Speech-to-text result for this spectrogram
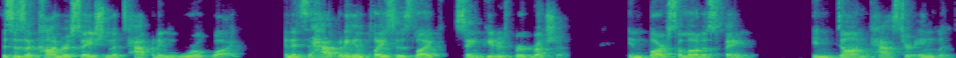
This is a conversation that's happening worldwide. And it's happening in places like St. Petersburg, Russia, in Barcelona, Spain, in Doncaster, England,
